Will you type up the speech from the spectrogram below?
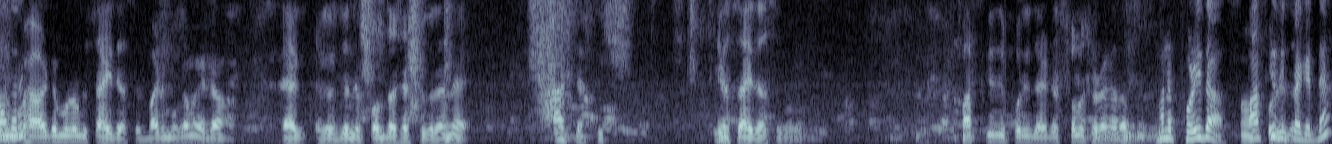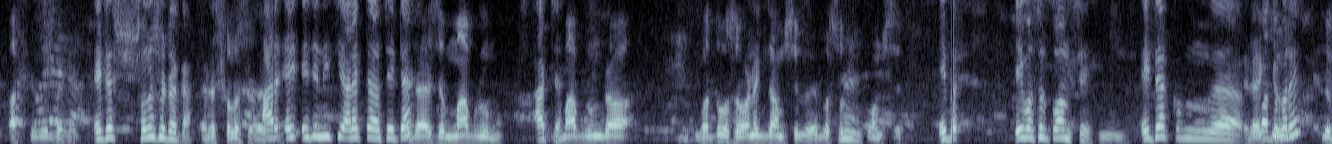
বাজারে? হ্যাঁ এটা মোটামুটি চাহিদা আছে। বাড়ির মোকামে এটা এক এক একজনের পঞ্চাশ একশো করে নেয়। আচ্ছা। এটা চাহিদা আছে বলো। পাঁচ কেজি ফরিদা এটা ষোলোশো টাকা দাম। মানে ফরিদা? পাঁচ কেজির ফরিদা। প্যাকেট না? পাঁচ কেজি প্যাকেট। এটা ষোলোশো টাকা। এটা ষোলোশো টাকা। আর এই যে নিচে আরেকটা আছে এটা? এটা হচ্ছে আচ্ছা। মাবরুমটা গত বছর অনেক দাম ছিল এবছর হ্যাঁ। কমছে। এবার এই বছর কমছে। এটা কত করে? কেউ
